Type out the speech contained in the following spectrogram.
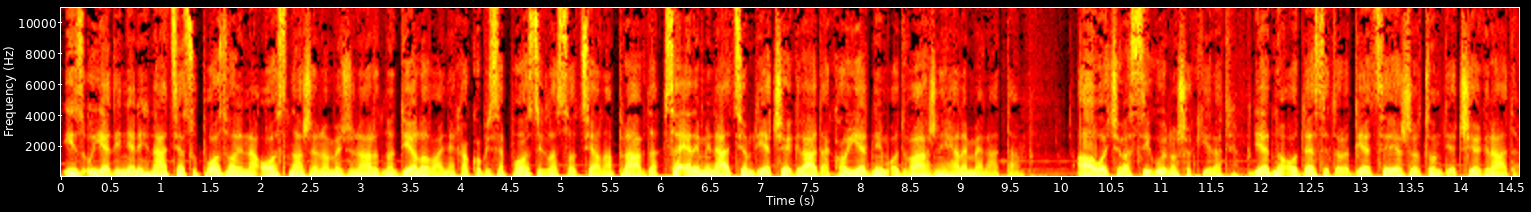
Iz Ujedinjenih nacija su pozvali na osnaženo međunarodno djelovanje kako bi se postigla socijalna pravda sa eliminacijom dječjeg grada kao jednim od važnih elemenata a ovo će vas sigurno šokirati. Jedno od desetoro djece je žrtvom dječijeg rada,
